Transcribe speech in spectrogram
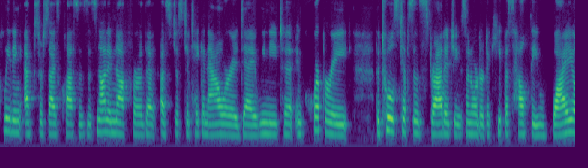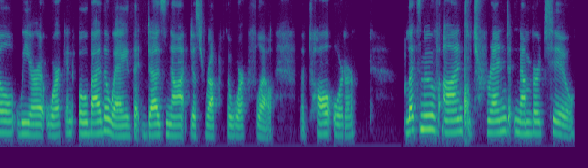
completing exercise classes. It's not enough for the, us just to take an hour a day. We need to incorporate the tools, tips, and strategies in order to keep us healthy while we are at work. And oh, by the way, that does not disrupt the workflow, the tall order. Let's move on to trend number two.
